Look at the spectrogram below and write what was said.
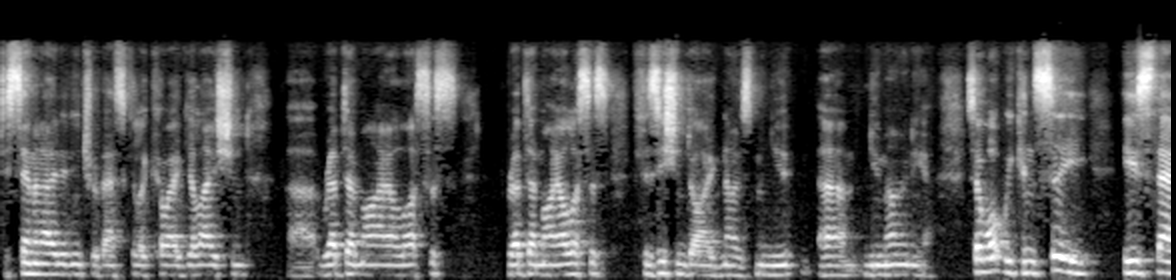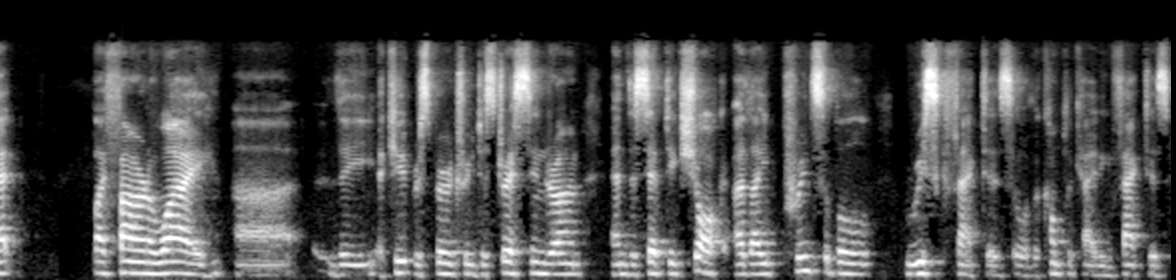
disseminated intravascular coagulation, uh, rhabdomyolysis, rhabdomyolysis, physician diagnosed um, pneumonia. So what we can see is that by far and away, uh, the acute respiratory distress syndrome and the septic shock are they principal risk factors or the complicating factors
